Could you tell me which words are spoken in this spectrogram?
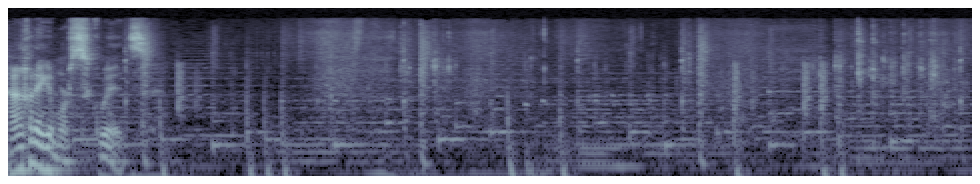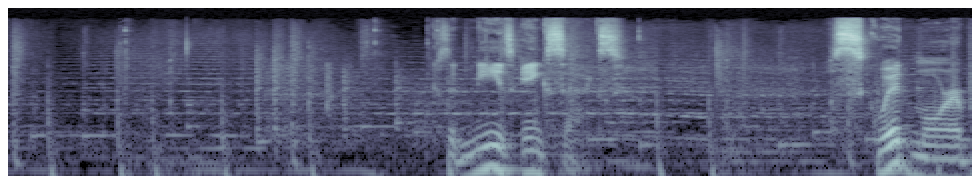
How can I get more squids? It needs ink sacs. Squid morb.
